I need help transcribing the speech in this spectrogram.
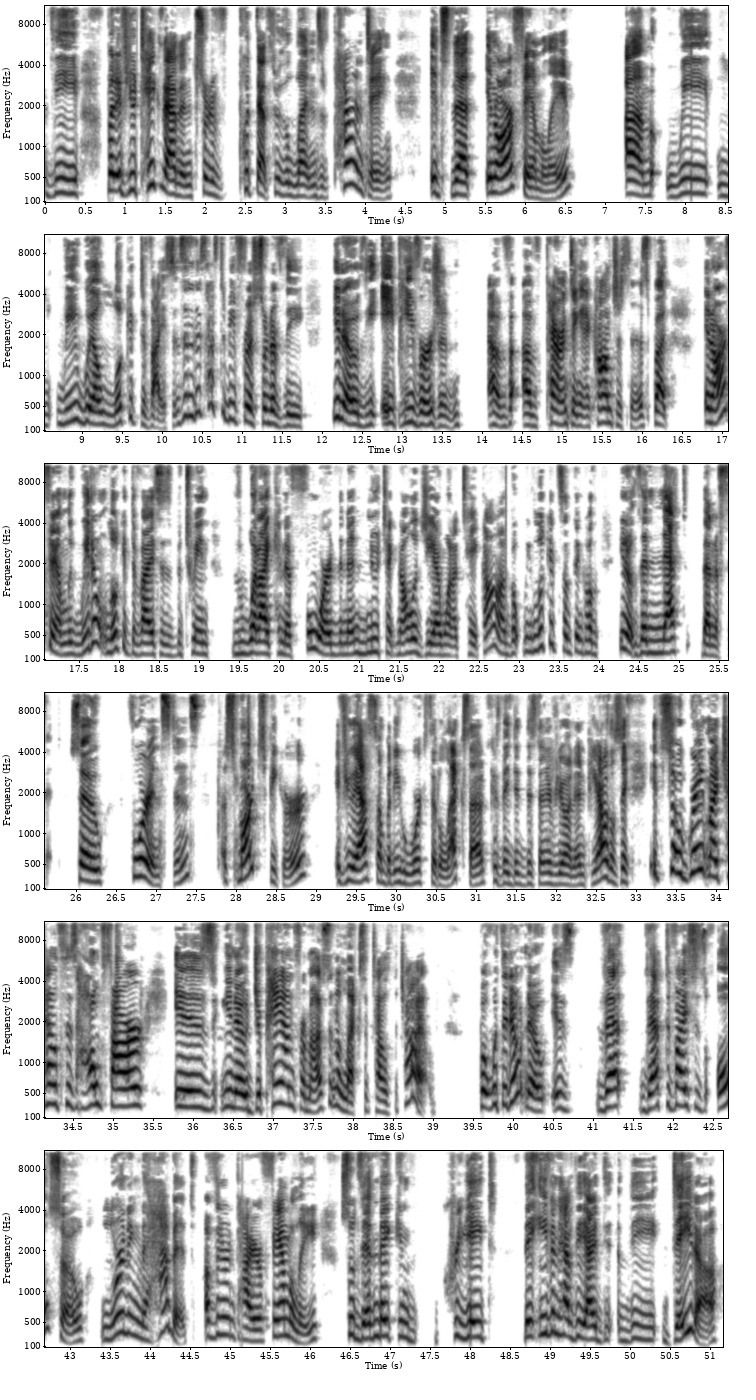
the but if you take that and sort of put that through the lens of parenting it's that in our family um, we we will look at devices and this has to be for sort of the you know, the AP version of, of parenting and consciousness. But in our family, we don't look at devices between what I can afford, and the new technology I want to take on, but we look at something called, you know, the net benefit. So, for instance, a smart speaker, if you ask somebody who works at Alexa, because they did this interview on NPR, they'll say, it's so great. My child says, how far is, you know, Japan from us? And Alexa tells the child. But what they don't know is that that device is also learning the habits of their entire family. So then they can create, they even have the the data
